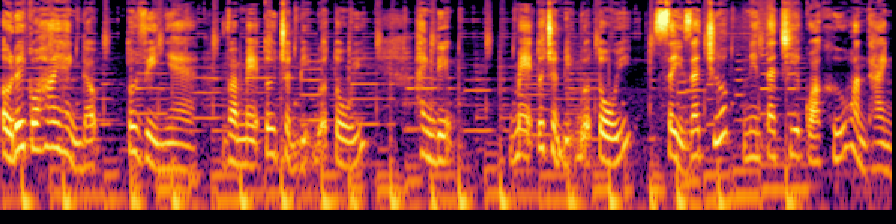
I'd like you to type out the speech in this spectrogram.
Ở đây có hai hành động, tôi về nhà và mẹ tôi chuẩn bị bữa tối. Hành định mẹ tôi chuẩn bị bữa tối xảy ra trước nên ta chia quá khứ hoàn thành.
